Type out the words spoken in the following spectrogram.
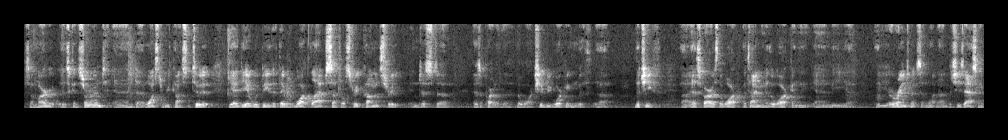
So Margaret is concerned and uh, wants to reconstitute it. The idea would be that they would walk laps Central Street, Common Street, and just uh, as a part of the, the walk, should be working with uh, the chief as far as the walk, the timing of the walk and the, and the, the arrangements and whatnot. But she's asking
